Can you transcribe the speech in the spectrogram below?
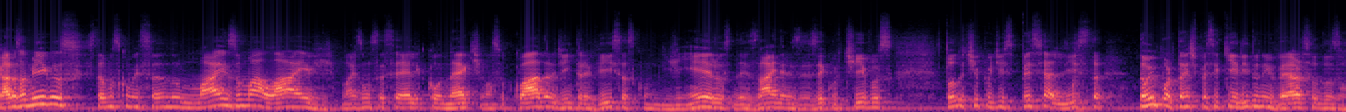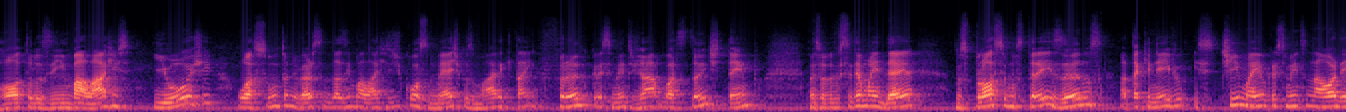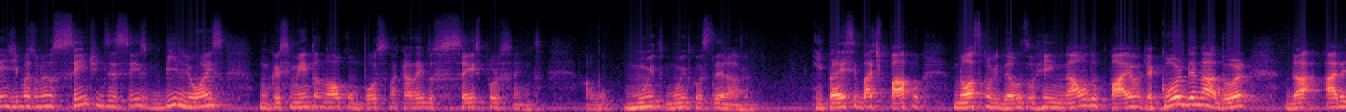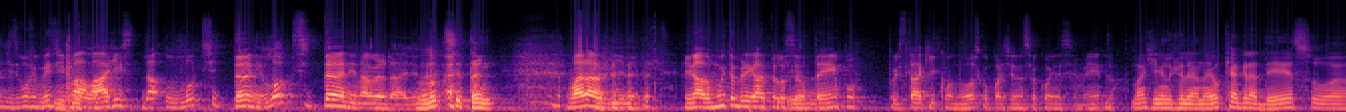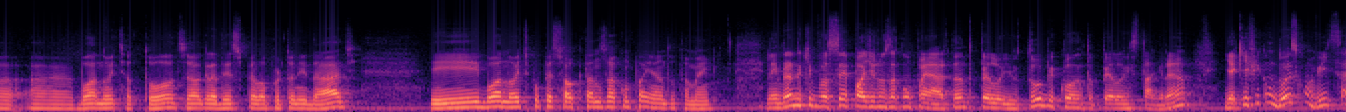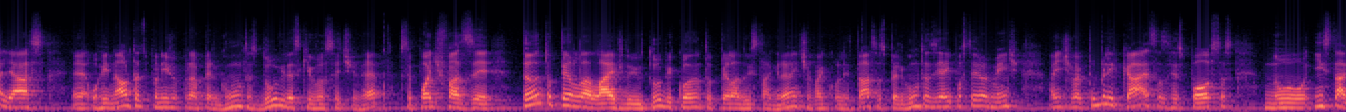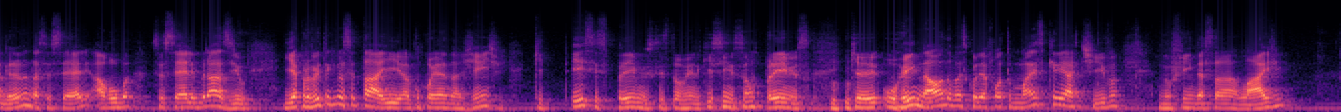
Caros amigos, estamos começando mais uma live, mais um CCL Connect, nosso quadro de entrevistas com engenheiros, designers, executivos, todo tipo de especialista tão importante para esse querido universo dos rótulos e embalagens. E hoje o assunto é o universo das embalagens de cosméticos, uma área que está em franco crescimento já há bastante tempo. Mas para você ter uma ideia, nos próximos três anos, a Tecnavel estima aí um crescimento na ordem de mais ou menos 116 bilhões num crescimento anual composto na casa aí dos 6%. Algo muito, muito considerável. E para esse bate-papo, nós convidamos o Reinaldo Paiva, que é coordenador da área de desenvolvimento de embalagens da L'Occitane. L'Occitane, na verdade. Né? L'Occitane. Maravilha. Reinaldo, muito obrigado pelo seu Eu... tempo, por estar aqui conosco, compartilhando seu conhecimento. Imagina, Juliana, eu que agradeço. A, a, boa noite a todos, eu agradeço pela oportunidade e boa noite para o pessoal que está nos acompanhando também. Lembrando que você pode nos acompanhar tanto pelo YouTube quanto pelo Instagram. E aqui ficam dois convites, aliás. É, o Reinaldo está disponível para perguntas, dúvidas que você tiver. Você pode fazer tanto pela live do YouTube quanto pela do Instagram. A gente vai coletar essas perguntas e aí posteriormente a gente vai publicar essas respostas no Instagram da CCL, arroba CCL Brasil. E aproveita que você está aí acompanhando a gente, que esses prêmios que vocês estão vendo aqui, sim, são prêmios que o Reinaldo vai escolher a foto mais criativa no fim dessa live.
